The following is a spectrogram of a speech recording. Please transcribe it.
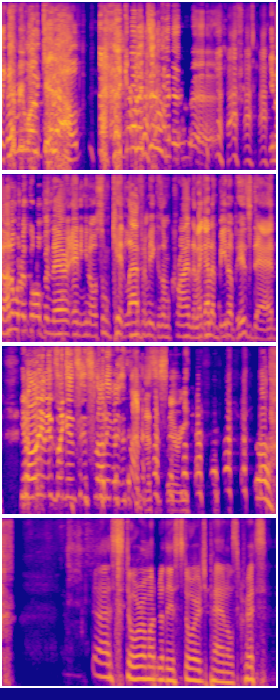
Like everyone, get out! Gotta do this. Uh, You know, I don't want to go up in there and you know some kid laughing at me because I'm crying Then I gotta beat up his dad. You know, it's like it's it's not even it's not necessary. Uh, store them under the storage panels, Chris.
